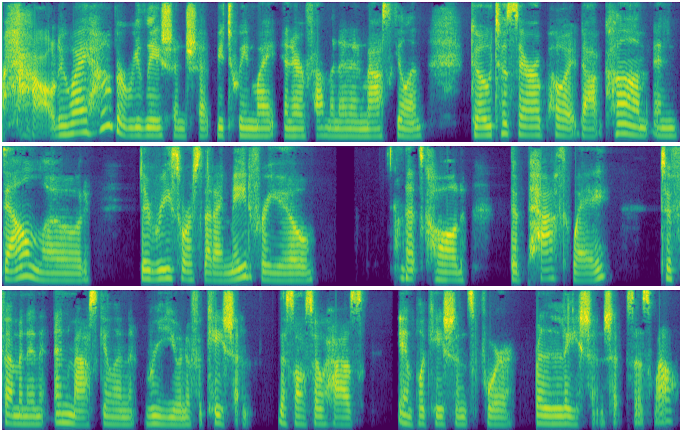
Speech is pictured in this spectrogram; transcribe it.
how do I have a relationship between my inner feminine and masculine? Go to sarahpoet.com and download the resource that I made for you that's called The Pathway to Feminine and Masculine Reunification. This also has implications for relationships as well.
